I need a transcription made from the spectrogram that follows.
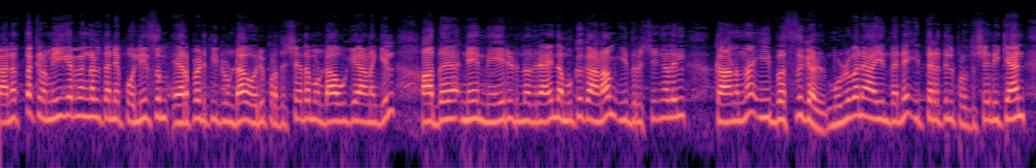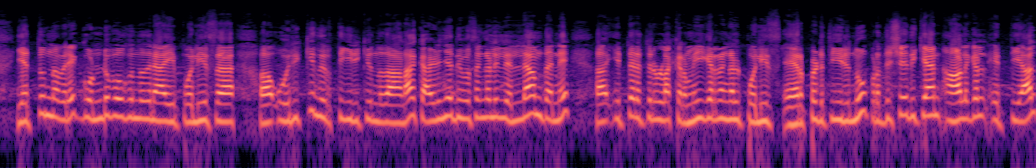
കനത്ത ക്രമീകരണങ്ങൾ തന്നെ പോലീസും ഏർപ്പെടുത്തിയിട്ടുണ്ട്. ഒരു പ്രതിഷേധം ഉണ്ടാവുകയാണെങ്കിൽ അതിനെ നേരിടുന്നതിനായി നമുക്ക് കാണാം. ഈ ദൃശ്യങ്ങളിൽ കാണുന്ന ഈ ബസ്സുകൾ മുഴുവനായും തന്നെ ഇത്തരത്തിൽ പ്രതിഷേധിക്കാൻ എത്തുന്നവരെ കൊണ്ടുപോകുന്നതിനായി പോലീസ് ഒരുക്കി നിർത്തിയിരിക്കുന്നതാണ്. കഴിഞ്ഞ ദിവസങ്ങളിലെല്ലാം തന്നെ ഇത്തരത്തിലുള്ള ക്രമീകരണങ്ങൾ പോലീസ് ഏർപ്പെടുത്തിയിരുന്നു. പ്രതിഷേധിക്കാൻ ആളുകൾ എത്തിയാൽ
